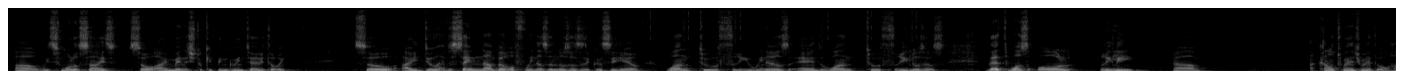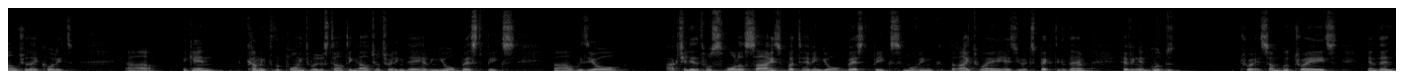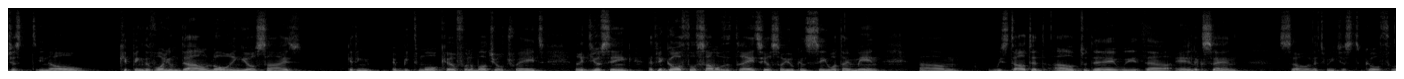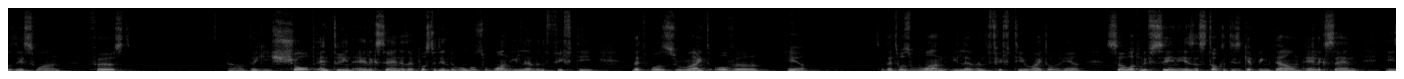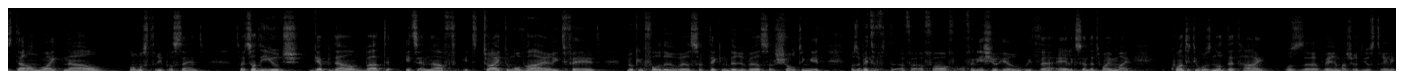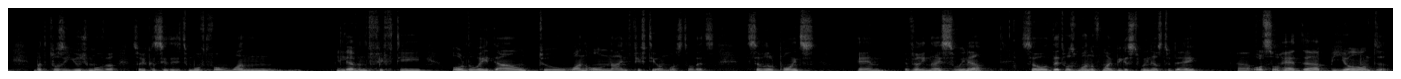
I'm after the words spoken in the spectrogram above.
are with smaller size. So I managed to keep in green territory. So I do have the same number of winners and losers as you can see here. One, two, three winners and one, two, three losers. That was all really um, account management or how should I call it? Uh, again, coming to the point where you're starting out your trading day, having your best picks uh, with your, actually that was smaller size, but having your best picks moving the right way as you expected them, having a good some good trades, and then just, you know, keeping the volume down, lowering your size, getting a bit more careful about your trades, reducing. Let me go through some of the trades here so you can see what I mean. Um, we started out today with uh, ALXN. So let me just go through this one first. Uh, the short entry in ALXN, as I posted in the room, was 111.50. That was right over here. So that was 111.50 right over here. So what we've seen is a stock that is gapping down. ALXN is down right now almost 3%. So it's not a huge gap down, but it's enough. It tried to move higher, it failed, looking for the reversal, taking the reversal, shorting it. It was a bit of, of, of, of an issue here with uh, ALX, and that's why my quantity was not that high, it was uh, very much reduced really, but it was a huge mover. So you can see that it moved from 111.50 all the way down to 109.50 almost. So that's several points and a very nice winner. So that was one of my biggest winners today. Uh, also had uh, Beyond,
